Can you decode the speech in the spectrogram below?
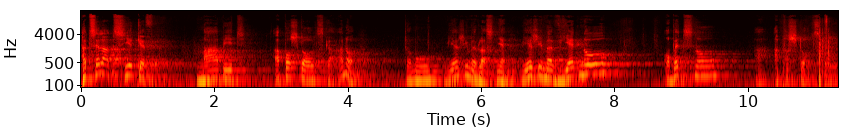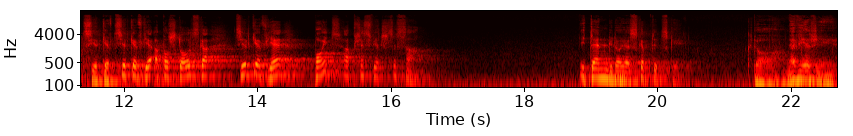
A celá církev má být apostolská. Ano, tomu věříme vlastně. Věříme v jednu obecnou a apostolskou církev. Církev je apostolská, církev je pojď a přesvědč se sám. I ten, kdo je skeptický, kdo nevěří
